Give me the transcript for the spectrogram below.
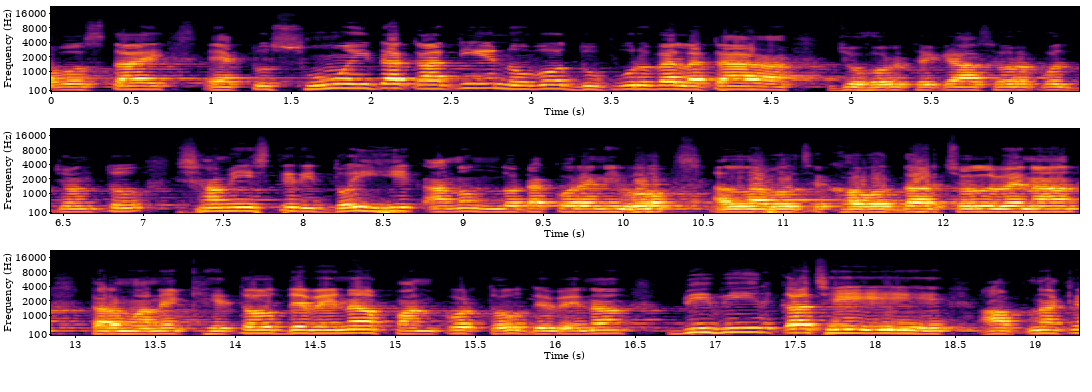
অবস্থায় একটু সময়টা কাটিয়ে নেব দুপুর বেলাটা জোহর থেকে আসর পর্যন্ত স্বামী স্ত্রীর দৈহিক আনন্দটা করে নিব। আল্লাহ বলছে, খবরদার চলবে না, তার মানে খেতেও দেবে না, পান করতেও দেবে না। বিবির কাছে আপনাকে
